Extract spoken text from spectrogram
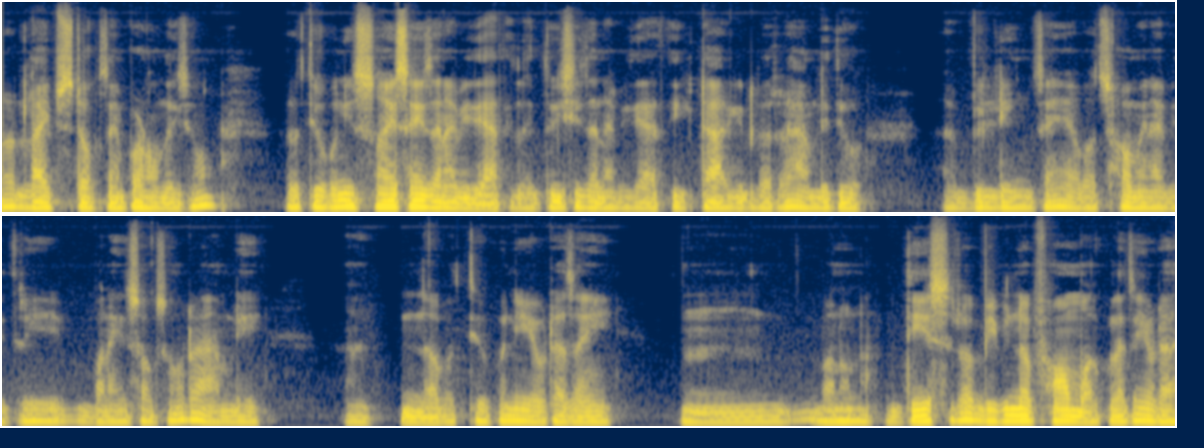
र लाइफ स्टक चाहिँ पढाउँदैछौँ। र त्यो पनि सय सयजना विद्यार्थीलाई दुई सयजना विद्यार्थी टार्गेट गरेर हामीले त्यो बिल्डिङ चाहिँ अब छ महिनाभित्रै बनाइसक्छौँ र हामीले अब त्यो पनि एउटा चाहिँ भनौँ न देश र विभिन्न फर्महरूको लागि चाहिँ एउटा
